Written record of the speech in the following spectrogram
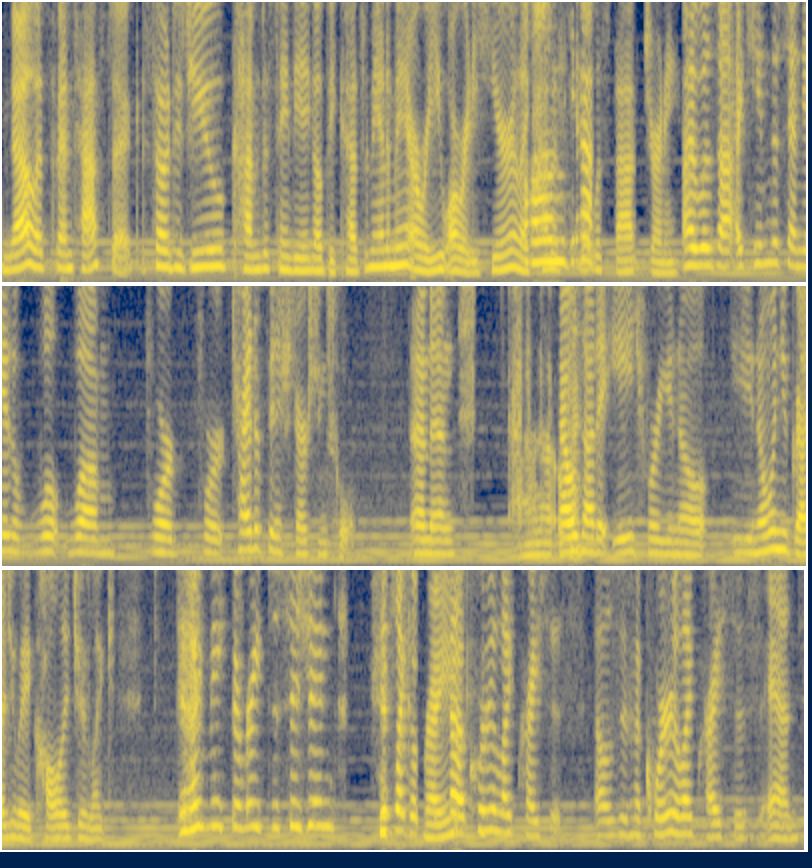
no, it's fantastic. So, did you come to San Diego because of the ANIMAE, or were you already here? Like, um, did, yeah. what was that journey? I was. Uh, I came to San Diego well, um, for for try to finish nursing school, and then uh, okay. I was at an age where you know, you know, when you graduate college, you're like, did I make the right decision? It's like a, right? a quarter life crisis. I was in a quarter life crisis, and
